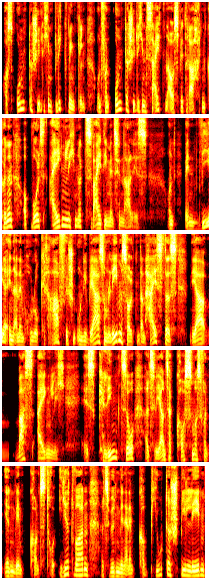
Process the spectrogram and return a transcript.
aus unterschiedlichen Blickwinkeln und von unterschiedlichen Seiten aus betrachten können, obwohl es eigentlich nur zweidimensional ist. Und wenn wir in einem holographischen Universum leben sollten, dann heißt das, ja, was eigentlich? Es klingt so, als wäre unser Kosmos von irgendwem konstruiert worden, als würden wir in einem Computerspiel leben,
